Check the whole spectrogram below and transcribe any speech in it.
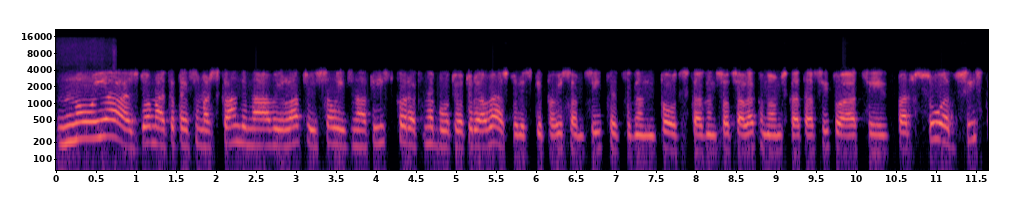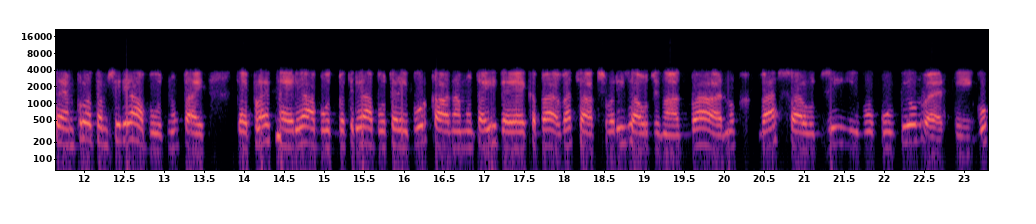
Nu, jā, es domāju, ka, teiksim, ar Skandināviju Latviju salīdzināt īsti korekti nebūtu, jo tur jau vēsturiski pavisam cita, gan politiskā, gan sociāla ekonomiskā tā situācija. Par sodu sistēmu, protams, ir jābūt, nu, tai, tai plētnē ir jābūt, bet ir jābūt arī burkānam un tā idejai, ka bēr, vecāks var izaudzināt bērnu veselu, dzīvu un pilnvērtīgu,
